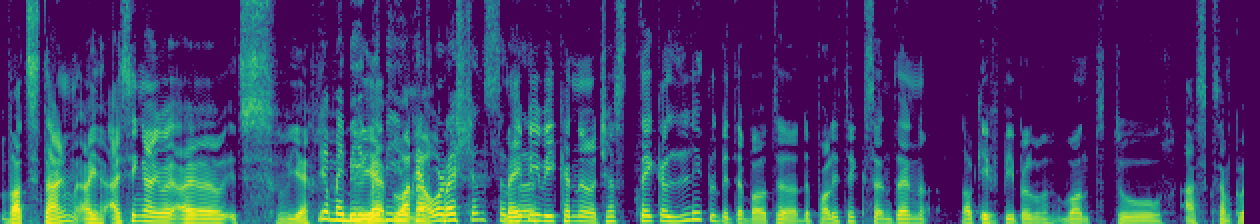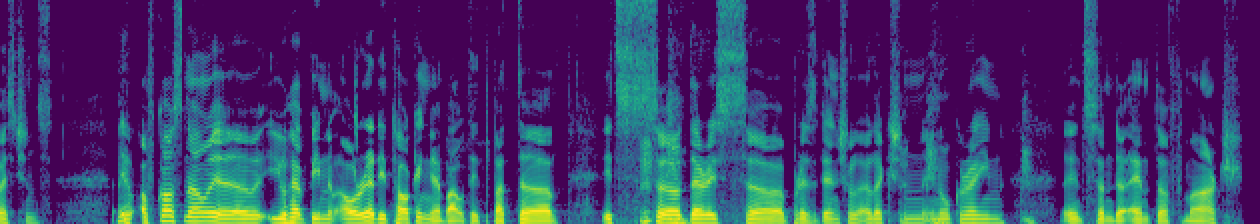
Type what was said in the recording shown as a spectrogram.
What's time? I I think I uh, it's yeah. Yeah, maybe, we maybe have you one have hour. questions. Maybe uh, we can uh, just take a little bit about uh, the politics, and then okay. if people want to ask some questions. Yeah. Uh, of course, now uh, you have been already talking about it, but uh, it's uh, there is uh, presidential election in Ukraine. It's on the end of March.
